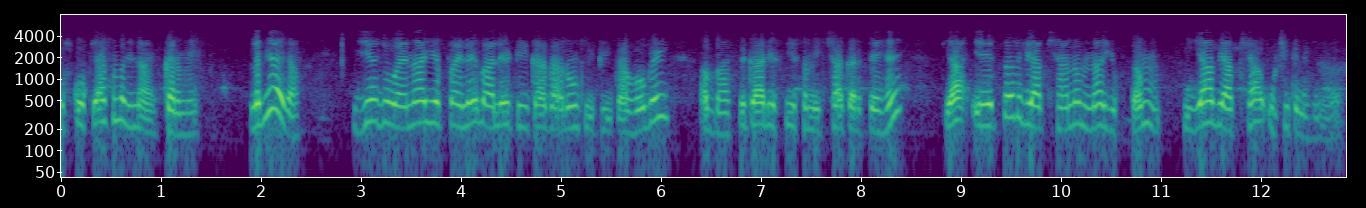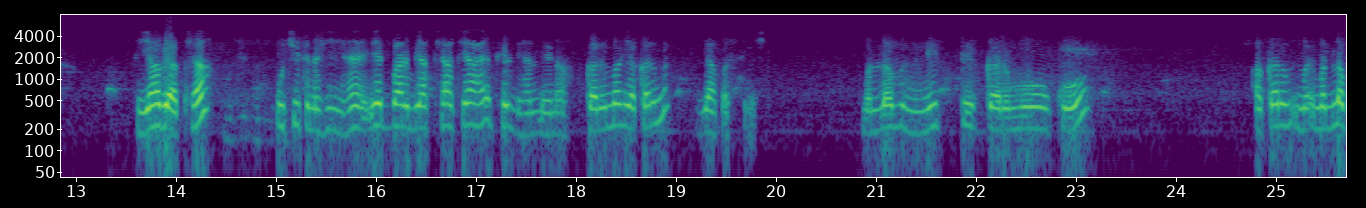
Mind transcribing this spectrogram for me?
उसको क्या समझना है? कर्म लग जाएगा? ये जो है ना, ये पहले वाले टीकाकारों की टीका हो गई। अब भाष्यकार इसकी समीक्षा करते हैं, क्या एतद व्याख्यानम न युक्तम? यह व्याख्या उचित नहीं है। यह व्याख्या उचित नहीं है। एक बार व्याख्या क्या है, फिर ध्यान देना। कर्मण या कर्म पश्चिम मतलब नित्य कर्मों को अकर्म मतलब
